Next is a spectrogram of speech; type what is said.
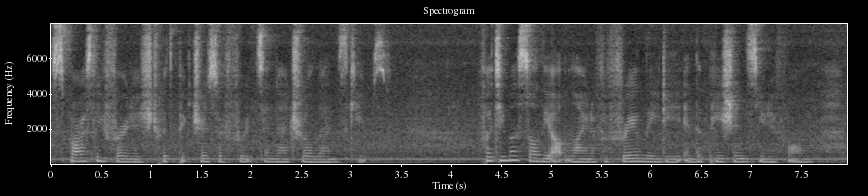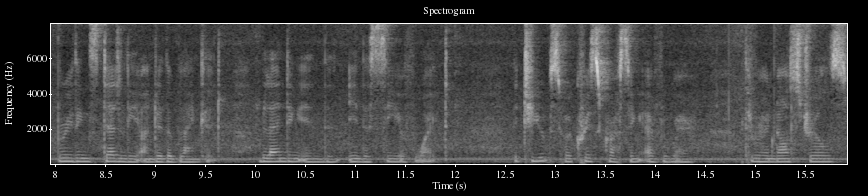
sparsely furnished with pictures of fruits and natural landscapes. Fatima saw the outline of a frail lady in the patient's uniform, breathing steadily under the blanket, blending in the, in the sea of white. The tubes were crisscrossing everywhere through her nostrils,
